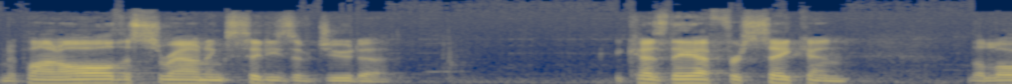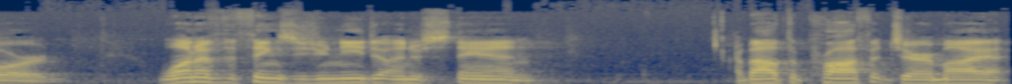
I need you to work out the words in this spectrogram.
and upon all the surrounding cities of Judah because they have forsaken the Lord. One of the things that you need to understand about the prophet Jeremiah,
